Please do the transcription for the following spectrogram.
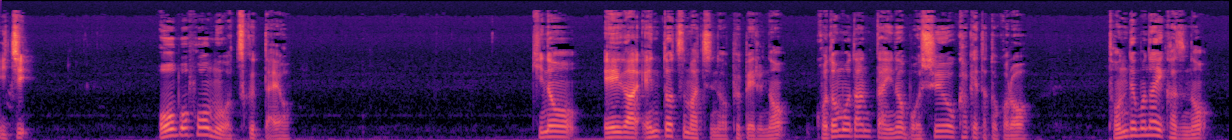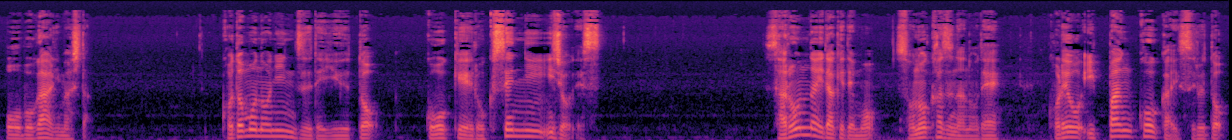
1、応募フォームを作ったよ。昨日映画煙突町のプペルの子供団体の募集をかけたところ、とんでもない数の応募がありました。子供の人数で言うと合計6000人以上です。サロン内だけでもその数なので、これを一般公開すると、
